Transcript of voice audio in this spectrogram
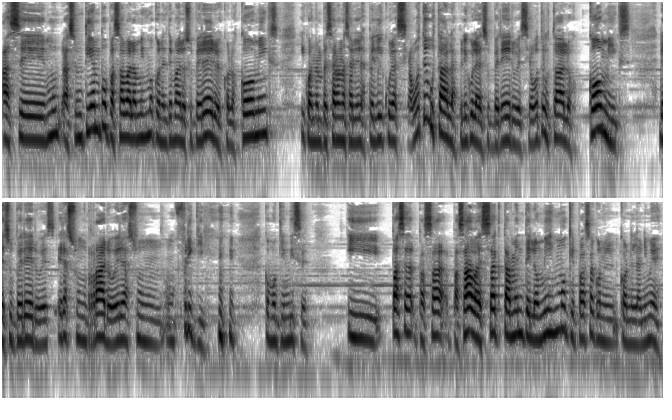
Hace, hace un tiempo pasaba lo mismo con el tema de los superhéroes, con los cómics, y cuando empezaron a salir las películas, si a vos te gustaban las películas de superhéroes, si a vos te gustaban los cómics de superhéroes, eras un raro, eras un, un friki, como quien dice. Y pasa, pasaba exactamente lo mismo que pasa con el, con el anime.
